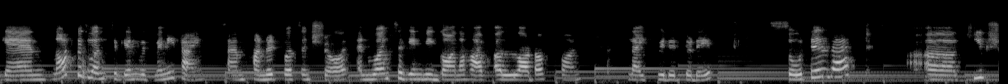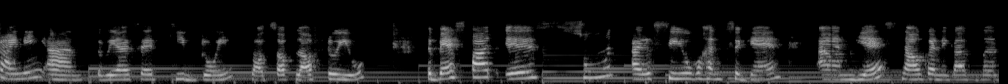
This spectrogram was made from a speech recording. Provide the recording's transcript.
again, not with once again, with many times. I'm 100% sure. And once again, we're going to have a lot of fun like we did today. So, till that, uh, keep shining. And the way I said, keep growing. Lots of love to you. The best part is soon I'll see you once again and yes, now Karnika's Buzz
